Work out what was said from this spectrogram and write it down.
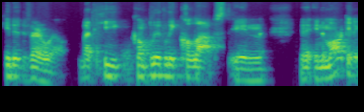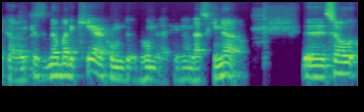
He did very well, but he completely collapsed in in the market economy because nobody cared whom, whom, whom does he know. Uh, so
